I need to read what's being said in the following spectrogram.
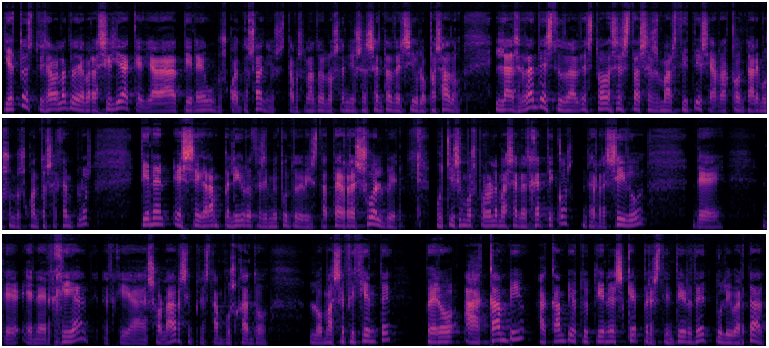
Y esto estoy hablando de Brasilia, que ya tiene unos cuantos años, estamos hablando de los años 60 del siglo pasado. Las grandes ciudades, todas estas smart cities, y ahora contaremos unos cuantos ejemplos, tienen ese gran peligro desde mi punto de vista. Te resuelven muchísimos problemas energéticos, de residuos, de, de energía, de energía solar, siempre están buscando lo más eficiente, pero a cambio, a cambio tú tienes que prescindir de tu libertad,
